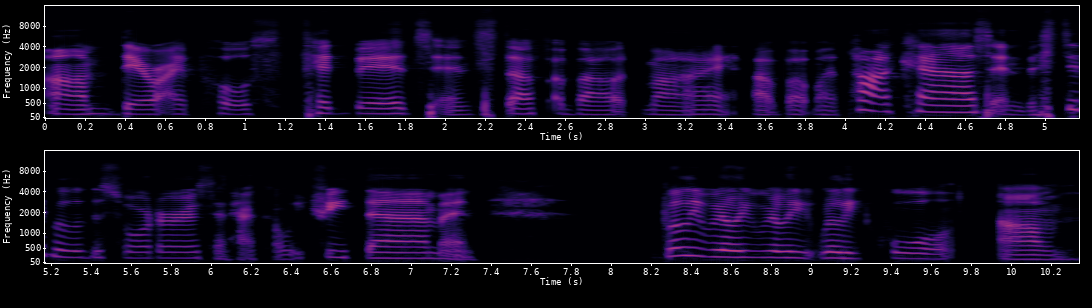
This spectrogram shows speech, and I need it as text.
Um, there I post tidbits and stuff about my about my podcast and vestibular disorders and how can we treat them and really really really really cool um,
